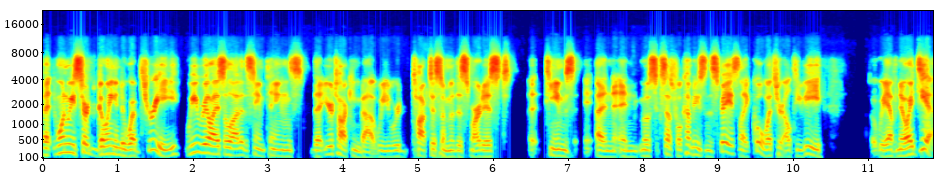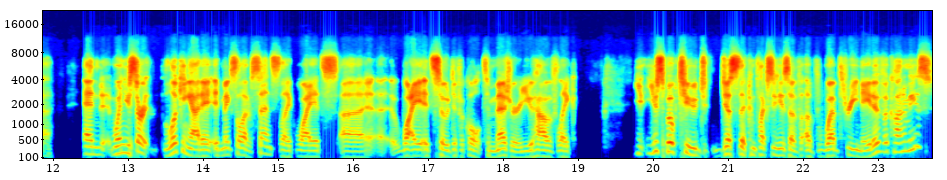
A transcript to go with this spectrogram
But when we started going into Web3, we realized a lot of the same things that you're talking about. We would talk to some of the smartest uh, teams and, and most successful companies in the space, like, cool, what's your LTV? We have no idea. And when you start looking at it, it makes a lot of sense, like why it's uh, why it's so difficult to measure. You have like you, you spoke to just the complexities of, of Web3 native economies,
